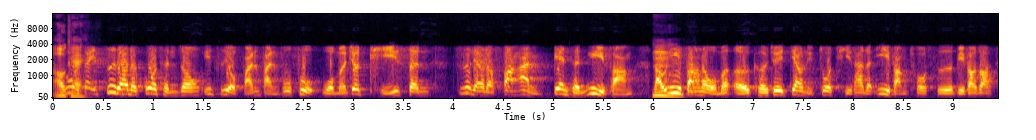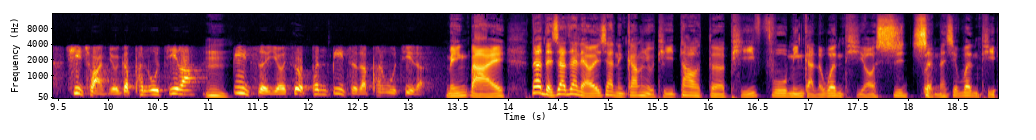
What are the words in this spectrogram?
如果在治疗的过程中一直有反反复复，我们就提升。治疗的方案变成预防，然后预防呢，我们儿科就会叫你做其他的预防措施，比方说气喘有一个喷雾剂啦，嗯，鼻子有时候喷鼻子的喷雾剂的。明白。那等下再聊一下你刚刚有提到的皮肤敏感的问题哦，湿疹那些问题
